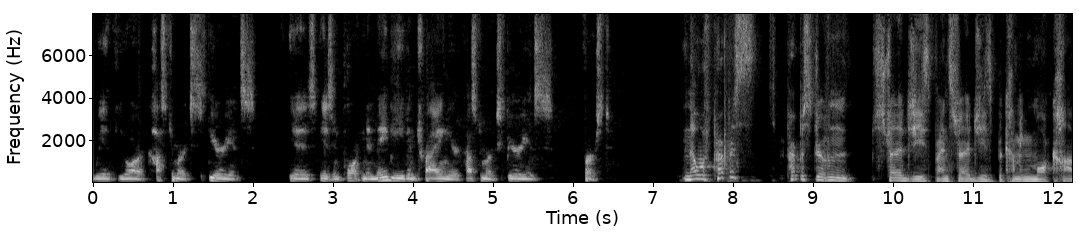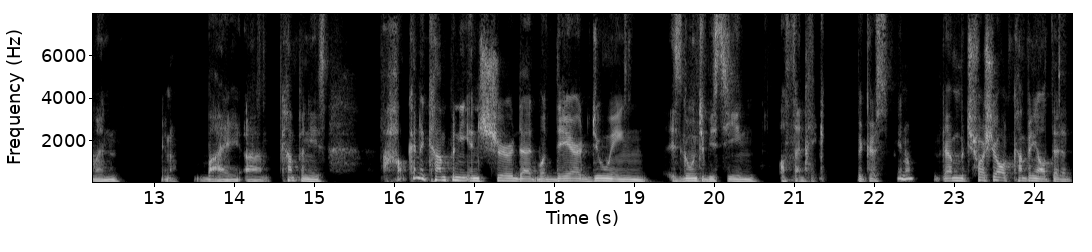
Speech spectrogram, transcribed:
with your customer experience is is important, and maybe even trying your customer experience first. Now, with purpose purpose driven strategies, brand strategies becoming more common, you know, by um, companies. How can a company ensure that what they are doing is going to be seen authentic? Because you know um, for sure a company out there that,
